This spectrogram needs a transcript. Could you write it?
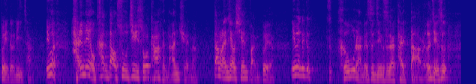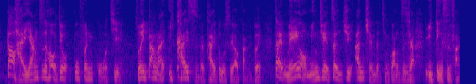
对的立场，因为还没有看到数据说它很安全呢、当然要先反对啊。因为那个核污染的事情实在太大了，而且是到海洋之后就不分国界。所以当然一开始的态度是要反对，在没有明确证据安全的情况之下，一定是反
